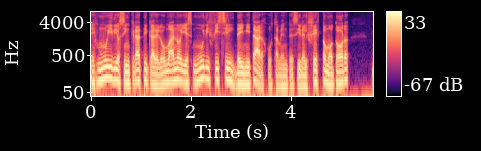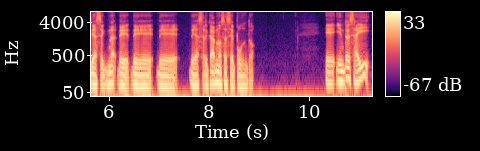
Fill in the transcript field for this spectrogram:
es muy idiosincrática de lo humano y es muy difícil de imitar, justamente. Es decir, el gesto motor de, acercarnos a ese punto. Eh, y entonces ahí,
